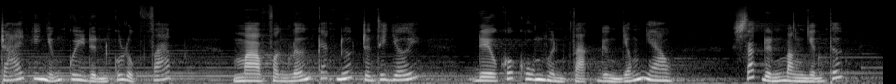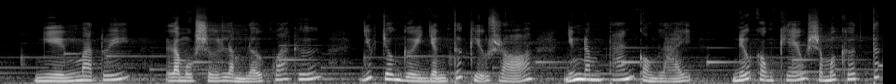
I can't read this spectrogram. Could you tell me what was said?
trái với những quy định của luật pháp mà phần lớn các nước trên thế giới đều có khung hình phạt gần giống nhau. Xác định bằng nhận thức, nghiện ma túy là một sự lầm lỡ quá khứ, giúp cho người nhận thức hiểu rõ những năm tháng còn lại nếu không khéo sẽ mất hết tất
